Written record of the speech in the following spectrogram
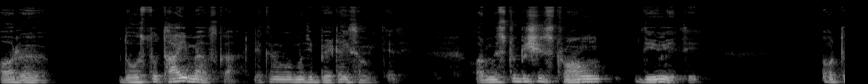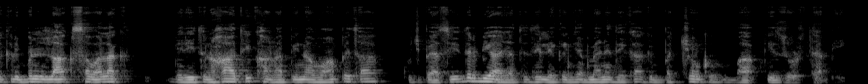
और दोस्त तो था ही मैं उसका, लेकिन वो मुझे बेटा ही समझते थे। और मिस्टर बिशी स्ट्रॉन्ग दी हुई थी। और तकरीबन लाख, सवा लाख मेरी तनख्वाह थी खाना पीना वहाँ पे था। कुछ पैसे इधर भी आ जाते थे, लेकिन जब मैंने देखा कि बच्चों को बाप की ज़रूरत है अभी,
